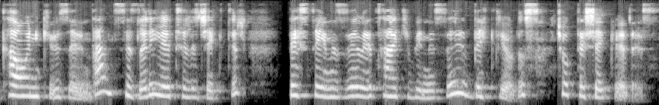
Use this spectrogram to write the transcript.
K12 üzerinden sizlere iletilecektir. Desteğinizi ve takibinizi bekliyoruz. Çok teşekkür ederiz.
